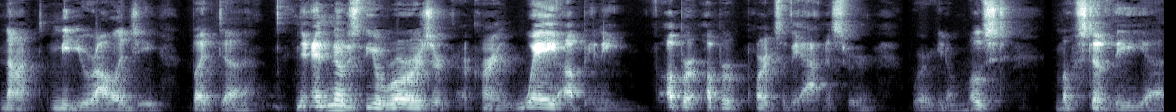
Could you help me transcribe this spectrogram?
not meteorology. But uh, and notice the auroras are occurring way up in the upper upper parts of the atmosphere, where you know most most of the uh,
